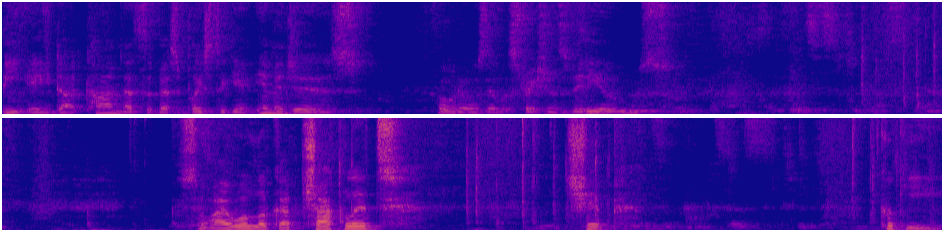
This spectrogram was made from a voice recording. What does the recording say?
P-I-X-A-B-A.com, that's the best place to get images, photos, illustrations, videos. So I will look up chocolate chip cookie.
